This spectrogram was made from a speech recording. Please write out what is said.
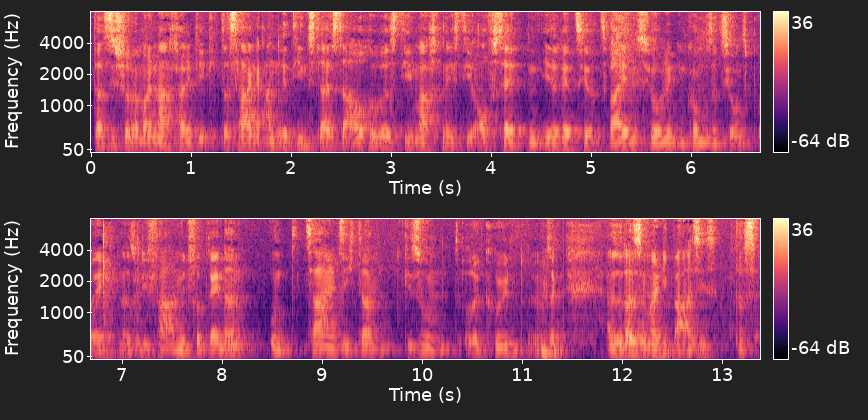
Das ist schon einmal nachhaltig. Das sagen andere Dienstleister auch, aber was die machen, ist, die offsetten ihre CO2-Emissionen in Kompensationsprojekten. Also die fahren mit Verbrennern und zahlen sich dann gesund oder grün. Mhm. Also das ist einmal die Basis. Das,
